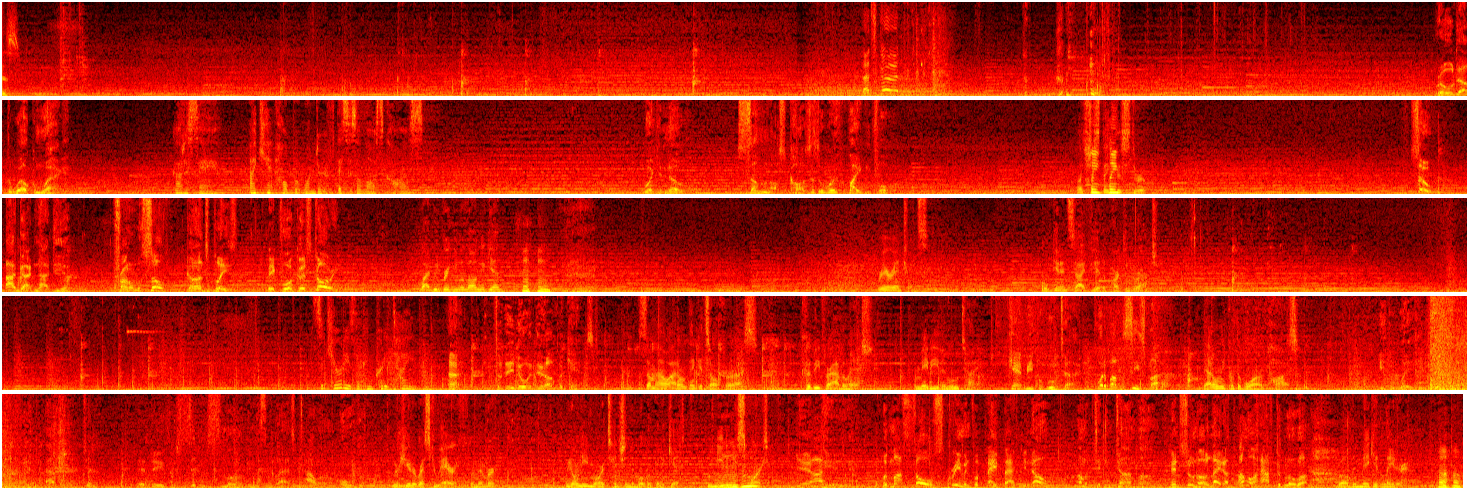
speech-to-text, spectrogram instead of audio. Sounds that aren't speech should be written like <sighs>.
Here it is. That's good. Rolled out the welcome wagon. Gotta say, I can't help but wonder if this is a lost cause. Well, you know, some lost causes are worth fighting for. Let's Clink, just think clink. this through. So, I got an idea. Frontal assault, guns blazing. Make for a good story. Why'd we bring you along again? <laughs> Rear entrance. We'll get inside via the parking garage. Security's looking pretty tight. Huh. <laughs> So they know what they're up against. Somehow, I don't think it's all for us. Could be for Avalanche. Or maybe even Wutai. Can't be for Wutai. What about the ceasefire? That only put the war on pause. Either way, Avalanche, their days of sitting smug in this glass tower are over. We're here to rescue Aerith, remember? We don't need more attention than what we're gonna get. We need to be mm-hmm. smart. Yeah, I hear you. But my soul's screaming for payback, you know? I'm a ticking time bomb. And sooner or later, I'm gonna have to blow up. <sighs> Well, then make it later. Huh, huh.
